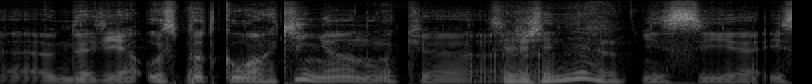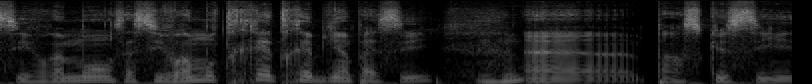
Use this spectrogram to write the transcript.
euh, d'ailleurs, au spot coworking. Hein, donc, euh, C'est génial. et c'est euh, vraiment, ça s'est vraiment très très bien passé, Mhm, euh, parce que c'est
